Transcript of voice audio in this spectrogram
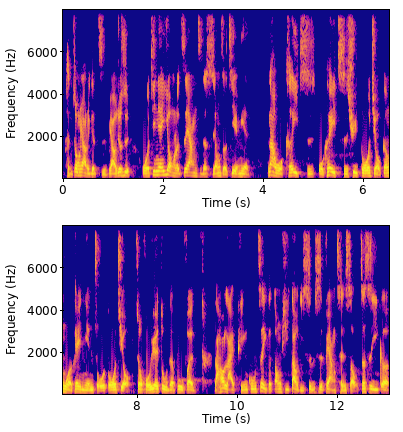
很重要的一个指标就是，我今天用了这样子的使用者界面，那我可以持我可以持续多久，跟我可以粘着多久，就活跃度的部分，然后来评估这个东西到底是不是非常成熟，这是一个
